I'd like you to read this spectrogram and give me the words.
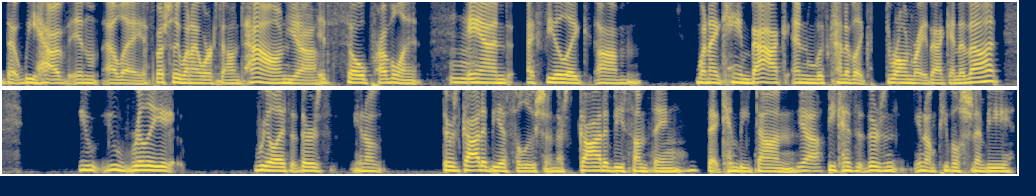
that we have in LA, especially when I work downtown. Yeah. It's so prevalent. Mhm. And I feel like um, when I came back and was kind of like thrown right back into that, you you really realize that there's you know there's got to be a solution. There's got to be something that can be done yeah. because there's you know people shouldn't be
